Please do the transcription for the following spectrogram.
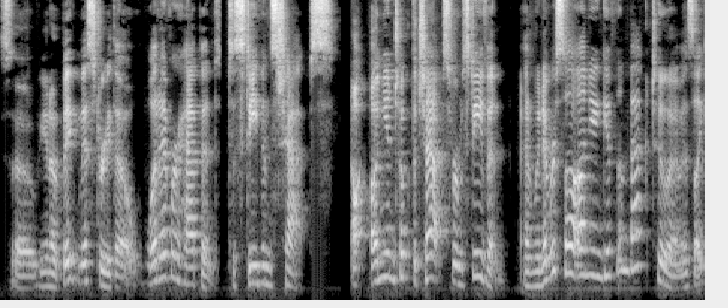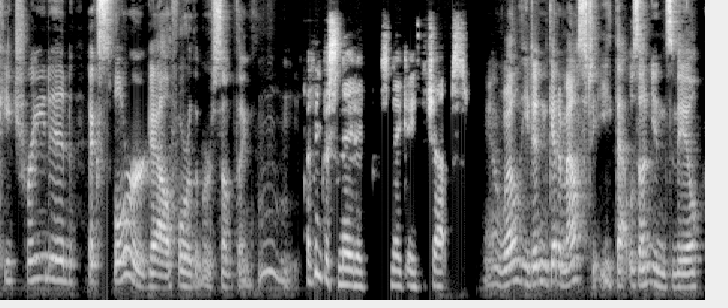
So, you know, big mystery though. Whatever happened to Steven's chaps? O- Onion took the chaps from Steven, and we never saw Onion give them back to him. It's like he traded Explorer Gal for them or something. Hmm. I think the snake, snake ate the chaps. Yeah, well, he didn't get a mouse to eat. That was Onion's meal.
